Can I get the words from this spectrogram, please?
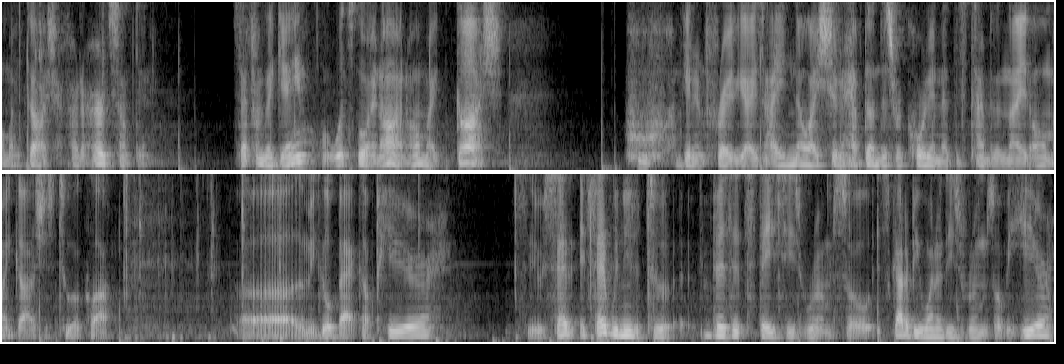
Oh my gosh, I thought I heard something. Is that from the game? What's going on? Oh my gosh. Whew, I'm getting afraid, guys. I know I shouldn't have done this recording at this time of the night. Oh my gosh, it's 2 o'clock. Uh, let me go back up here. Let's see, it said, it said we needed to visit Stacy's room. So it's got to be one of these rooms over here.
